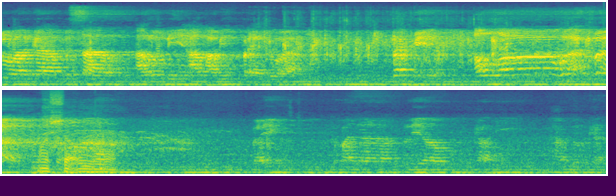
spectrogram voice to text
Keluarga Besar Alumni Al Amin Prenduan. Takbir Allahu Akbar. Masya Allah Baik kepada beliau kami haturkan.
